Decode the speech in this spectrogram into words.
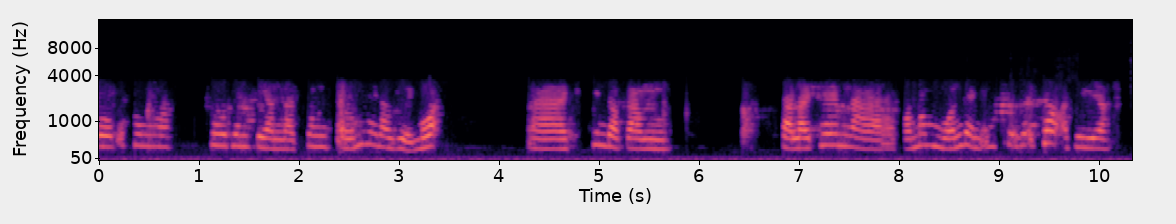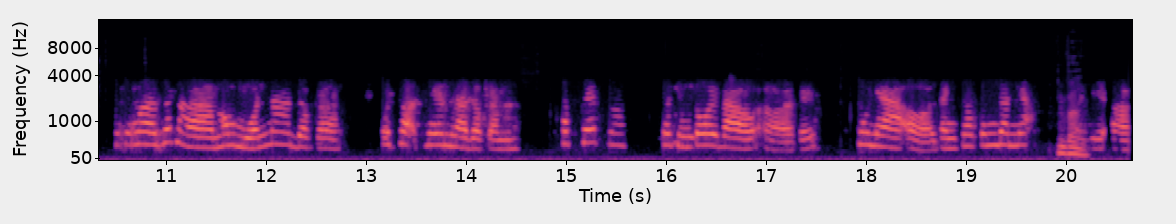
cô cũng không thu thêm tiền là trông sớm hay là gửi muộn à, xin được um, trả lời thêm là có mong muốn về những sự hỗ trợ thì tôi cũng uh, rất là mong muốn uh, được uh, hỗ trợ thêm là được um, sắp xếp uh, cho chúng tôi vào ở cái khu nhà ở dành cho công nhân nhé. Vâng. Bởi vì ở,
